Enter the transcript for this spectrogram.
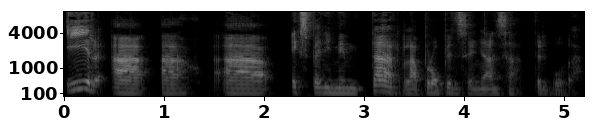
ir a experimentar la propia enseñanza del Buda.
